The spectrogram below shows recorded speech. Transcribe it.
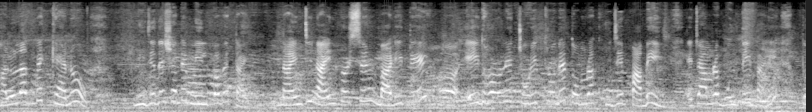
ভালো লাগবে কেন? নিজেদের সাথে মিল পাবে তাই। নাইনটি নাইন পার্সেন্ট বাড়িতে এই ধরনের চরিত্রদের তোমরা খুঁজে পাবেই এটা আমরা বলতেই পারি। তো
